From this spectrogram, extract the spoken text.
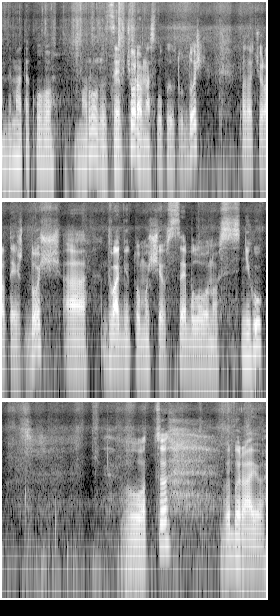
нема такого морозу. Це вчора в нас лупив тут дощ. Позавчора теж дощ, а два дні тому ще все було воно в снігу. От. Вибираю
